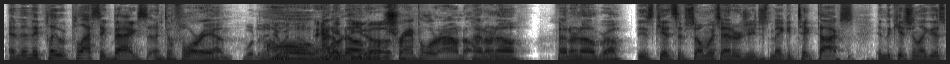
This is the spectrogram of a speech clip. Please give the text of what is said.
And then they play with plastic bags until 4 a.m. What do they do Oh, with them? Oh, I don't get beat know. up. Trample around on I don't know. I don't know, bro. These kids have so much energy just making TikToks in the kitchen like this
